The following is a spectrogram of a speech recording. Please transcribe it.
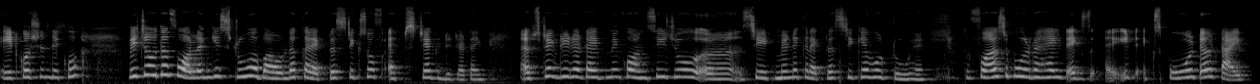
एट क्वेश्चन देखो which of the following is true about the characteristics of abstract data type abstract data type में कौन सी जो स्टेटमेंट है करेक्टरिस्टिक है वो ट्रू है? तो फ़र्स्ट बोल रहा है it it export a type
